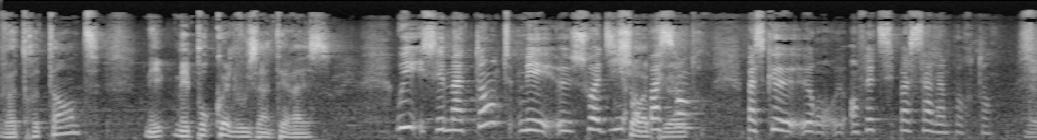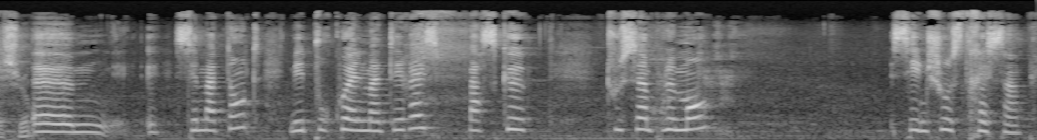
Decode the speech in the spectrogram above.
Votre tante? Mais, mais pourquoi elle vous intéresse? Oui, c'est ma tante, mais euh, soit dit Ça en passant, parce que euh, en fait, c'est pas ça l'important. Bien sûr. Euh, c'est ma tante, mais pourquoi elle m'intéresse? Parce que tout simplement, c'est une chose très simple.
